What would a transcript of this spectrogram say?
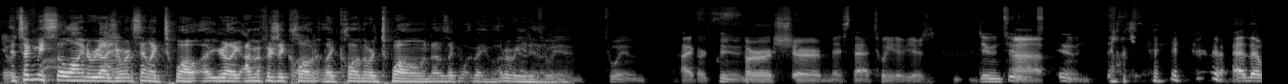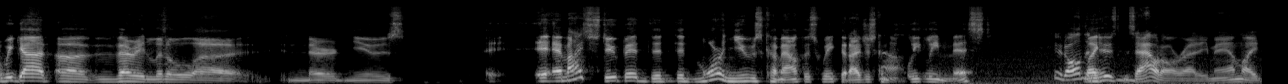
it it, took me so long to realize you weren't saying like twone. You're like I'm officially clone, like cloning the word twone. I was like, wait, what are we doing? Tune. Tune. I or Tune. for sure missed that tweet of yours. Dune Two. Uh, Tune. Okay. and then we got uh, very little uh, nerd news. I- am I stupid? Did did more news come out this week that I just No. completely missed? Dude, all the like- news is out already, man. Like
